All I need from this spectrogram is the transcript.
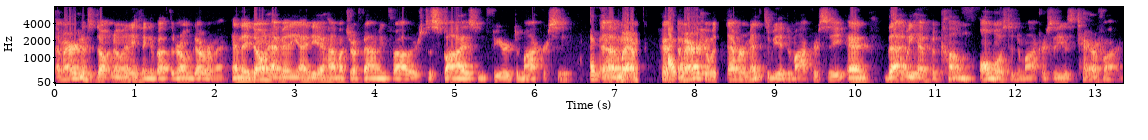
Americans don't know anything about their own government, and they don't have any idea how much our founding fathers despised and feared democracy. And, uh, America, I, America was never meant to be a democracy, and that we have become almost a democracy is terrifying.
